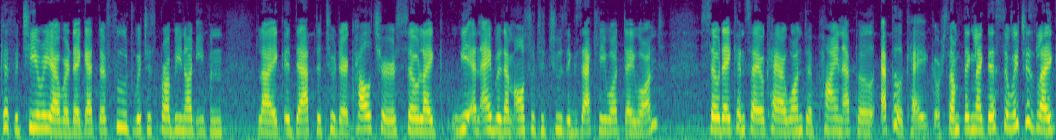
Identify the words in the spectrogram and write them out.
cafeteria where they get their food, which is probably not even like adapted to their culture. So, like, we enable them also to choose exactly what they want. So, they can say, okay, I want a pineapple apple cake or something like this. So, which is like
